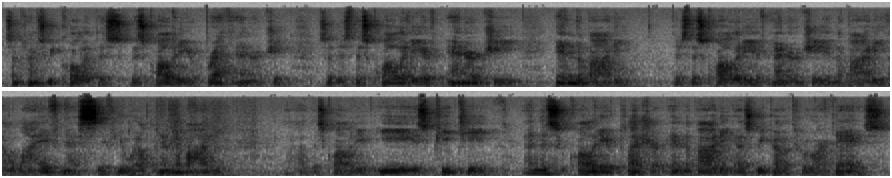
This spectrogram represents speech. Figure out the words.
sometimes we call it this, this quality of breath energy. So there's this quality of energy in the body. There's this quality of energy in the body, aliveness, if you will, in the body. Uh, this quality of ease, piti, and this quality of pleasure in the body as we go through our days.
